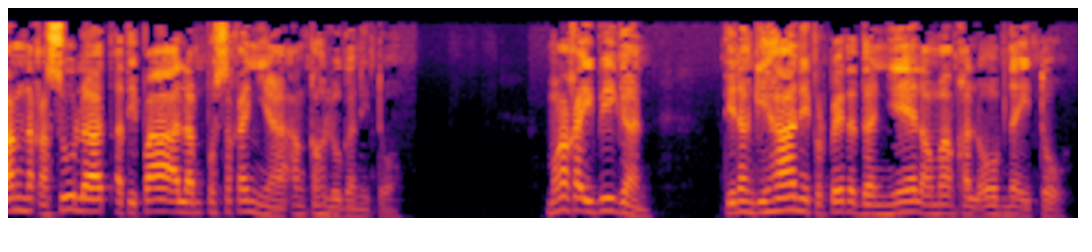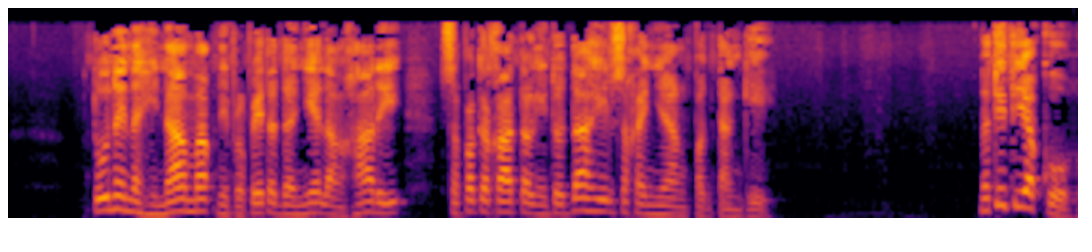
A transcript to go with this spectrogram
ang nakasulat at ipaalam ko sa kanya ang kahulugan nito. Mga kaibigan, tinanggihan ni Propeta Daniel ang mga kaloob na ito. Tunay na hinamak ni Propeta Daniel ang hari sa pagkakataong ito dahil sa kanyang pagtanggi. Natitiyak ko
